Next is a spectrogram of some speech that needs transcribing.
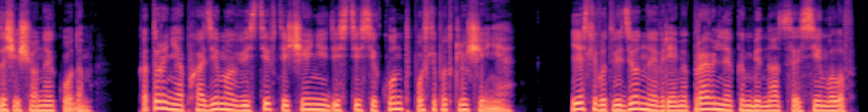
защищенной кодом, который необходимо ввести в течение 10 секунд после подключения. Если в отведенное время правильная комбинация символов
